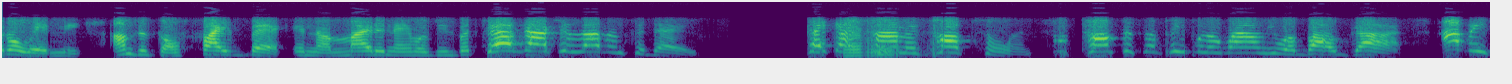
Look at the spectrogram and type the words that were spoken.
throw at me. I'm just going to fight back in the mighty name of Jesus. But tell God you love him today. Take that Mhm. time and talk to him. Talk to some people around you about God. I be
